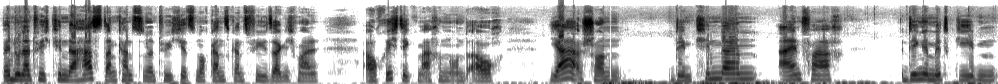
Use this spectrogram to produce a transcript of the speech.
Wenn du natürlich Kinder hast, dann kannst du natürlich jetzt noch ganz, ganz viel, sag ich mal, auch richtig machen und auch, ja, schon den Kindern einfach Dinge mitgeben,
